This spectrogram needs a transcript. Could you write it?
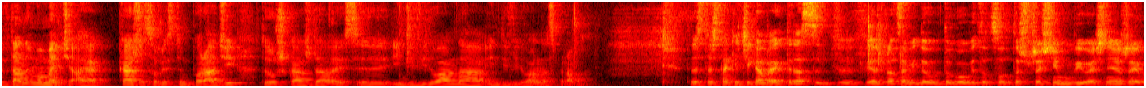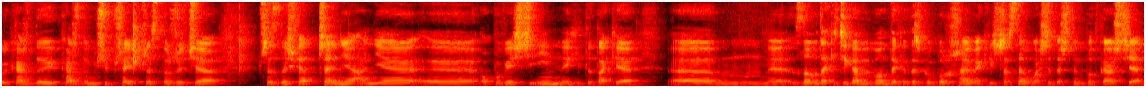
w danym momencie, a jak każdy sobie z tym poradzi, to już każda jest y, indywidualna, indywidualna sprawa. To jest też takie ciekawe, jak teraz wiesz, wraca mi do, do głowy to, co też wcześniej mówiłeś, nie? że jakby każdy, każdy musi przejść przez to życie, przez doświadczenie, a nie e, opowieści innych i to takie e, znowu taki ciekawy wątek, ja też go poruszałem jakiś czas temu właśnie też w tym podcaście,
